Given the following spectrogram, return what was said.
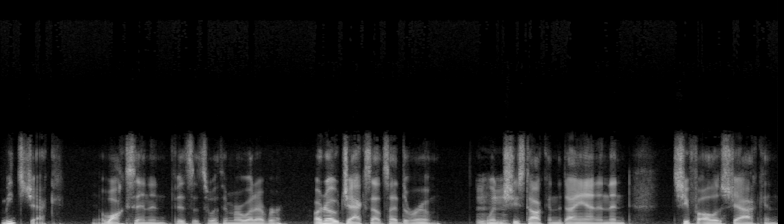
meets Jack, walks in and visits with him or whatever. Or no, Jack's outside the room when Mhm. she's talking to Diane, and then she follows Jack and,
